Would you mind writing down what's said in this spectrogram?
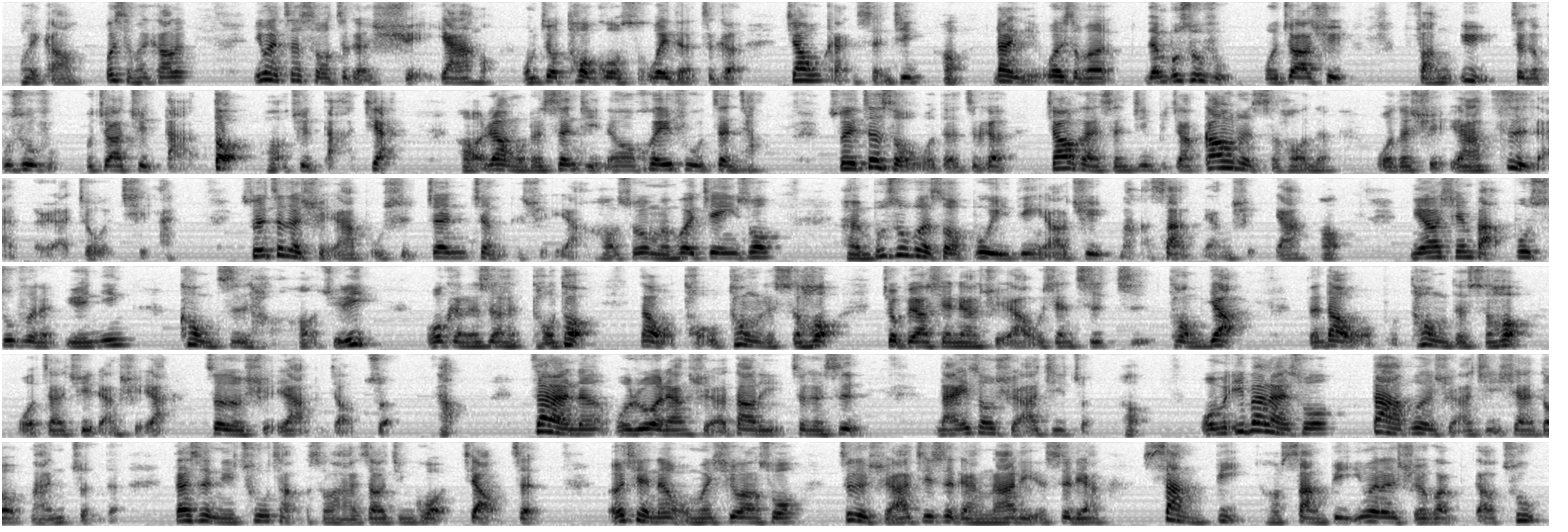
会高，为什么会高呢？因为这时候这个血压哈，我们就透过所谓的这个交感神经哈，那你为什么人不舒服，我就要去防御这个不舒服，我就要去打斗好，去打架好，让我的身体能够恢复正常。所以这时候我的这个交感神经比较高的时候呢，我的血压自然而然就会起来。所以这个血压不是真正的血压好，所以我们会建议说，很不舒服的时候不一定要去马上量血压哦。你要先把不舒服的原因控制好。好，举例，我可能是很头痛，那我头痛的时候就不要先量血压，我先吃止痛药，等到我不痛的时候，我再去量血压，这个血压比较准。好，再来呢，我如果量血压，到底这个是哪一种血压计准？好，我们一般来说，大部分血压计现在都蛮准的，但是你出厂的时候还是要经过校正，而且呢，我们希望说这个血压计是量哪里的？是量。上臂和上臂，因为那个血管比较粗。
